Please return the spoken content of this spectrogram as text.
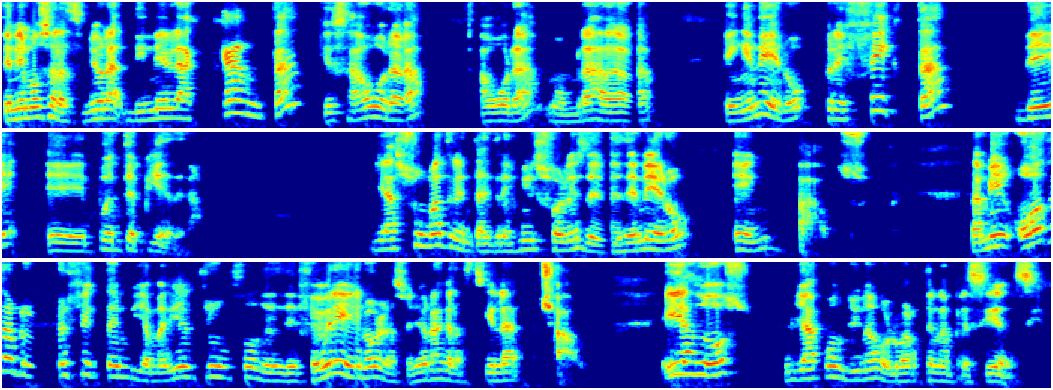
Tenemos a la señora Dinela Canta, que es ahora, ahora nombrada en enero prefecta de eh, Puente Piedra. Ya suma 33 mil soles desde enero en pagos. También otra prefecta en Villa María del Triunfo desde febrero, la señora Graciela Chao. Ellas dos ya con Dina Boluarte en la presidencia.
